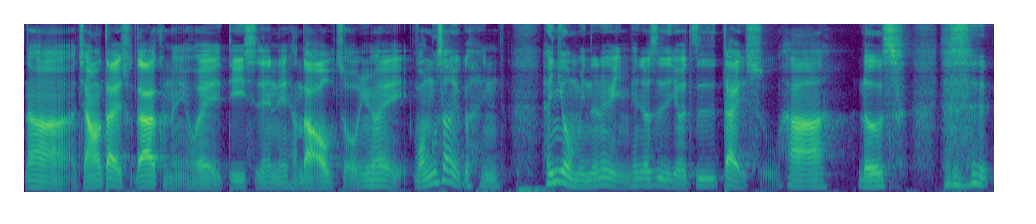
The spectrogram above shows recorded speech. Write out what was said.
那讲到袋鼠，大家可能也会第一时间联想到澳洲，因为网络上有个很很有名的那个影片，就是有只袋鼠，它勒死，就是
